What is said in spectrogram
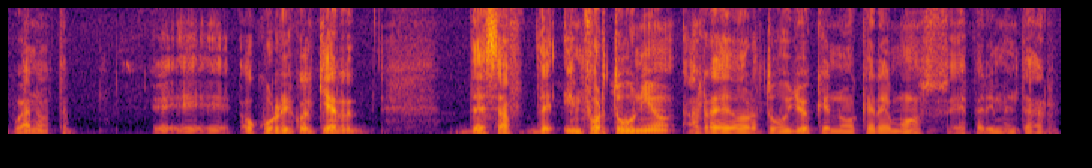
bueno, eh, eh, eh, ocurrir cualquier infortunio alrededor tuyo que no queremos experimentar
